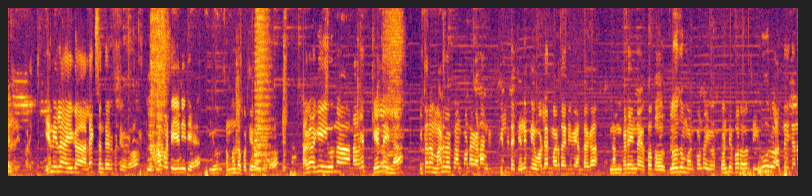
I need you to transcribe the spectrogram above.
ನಾನು ಇದು ಮಾಡಿದ್ದೆ ಏನಿಲ್ಲ ಈಗ ಅಲೆಕ್ಸ್ ಅಂತ ಹೇಳ್ಬಿಟ್ಟು ಇವರು ಈ ಪ್ರಾಪರ್ಟಿ ಏನಿದೆ ಇವ್ರಿಗೆ ಸಂಬಂಧಪಟ್ಟಿರೋಂಥದ್ದು. ಹಾಗಾಗಿ ಇವ್ರನ್ನ ನಾವೇನ್ ಕೇಳಲೇ ಇಲ್ಲ. ಈ ತರ ಮಾಡ್ಬೇಕು ಅನ್ಕೊಂಡಾಗ ಅಣ್ಣ ನಿಮ್ಗೆ ಇಲ್ಲಿದ್ದ ಜನಕ್ಕೆ ನೀವು ಒಳ್ಳೇದ್ ಮಾಡ್ತಾ ಇದೀವಿ ಅಂದಾಗ ನಮ್ ಕಡೆಯಿಂದ ಪಾಪ ಅವ್ರು ಕ್ಲೋಸ್ ಮಾಡ್ಕೊಂಡು ಇವತ್ತು ಟ್ವೆಂಟಿ ಫೋರ್ ಅವರ್ಸ್ ಇವರು ಹದಿನೈದು ಜನ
